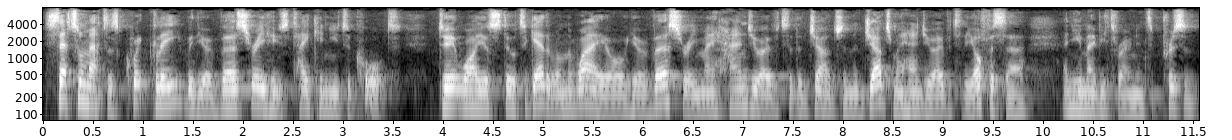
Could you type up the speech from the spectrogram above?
Settle matters quickly with your adversary who's taken you to court. Do it while you're still together on the way, or your adversary may hand you over to the judge, and the judge may hand you over to the officer, and you may be thrown into prison.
